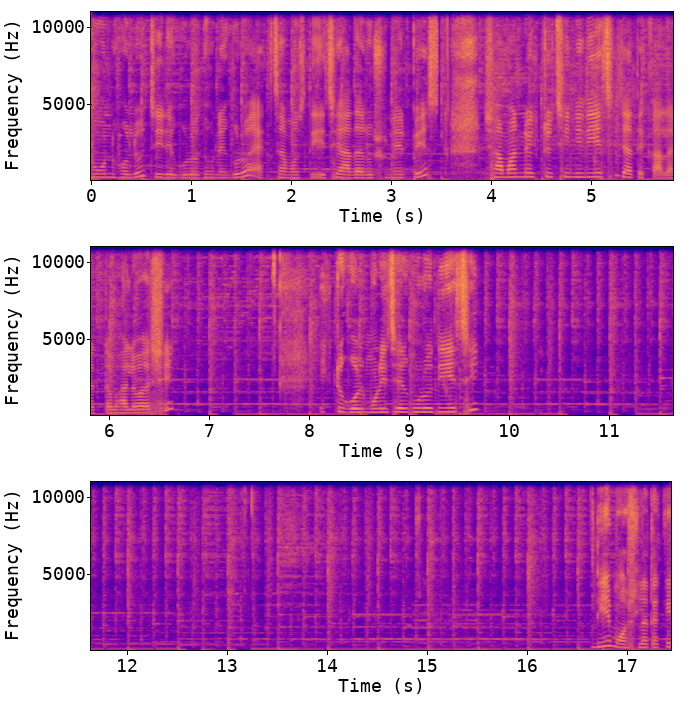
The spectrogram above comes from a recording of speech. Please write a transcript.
নুন, হলুদ, জিরে গুঁড়ো, ধনে গুঁড়ো, এক চামচ দিয়েছি আদা রসুনের পেস্ট। সামান্য একটু চিনি দিয়েছি যাতে কালারটা ভালো আসে। একটু গোলমরিচের গুঁড়ো দিয়েছি। দিয়ে মশলাটাকে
